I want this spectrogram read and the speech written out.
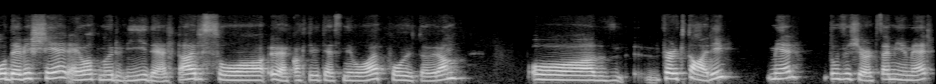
Og det vi ser, er jo at når vi deltar, så øker aktivitetsnivået på utøverne. Og folk tar i mer. De får kjørt seg mye mer.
